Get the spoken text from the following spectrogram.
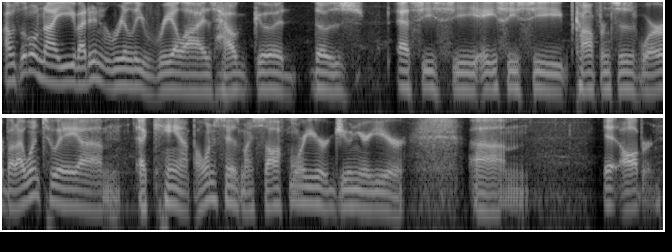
I was a little naive. I didn't really realize how good those SEC, ACC conferences were. But I went to a um, a camp. I want to say it was my sophomore year or junior year. Um, at Auburn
